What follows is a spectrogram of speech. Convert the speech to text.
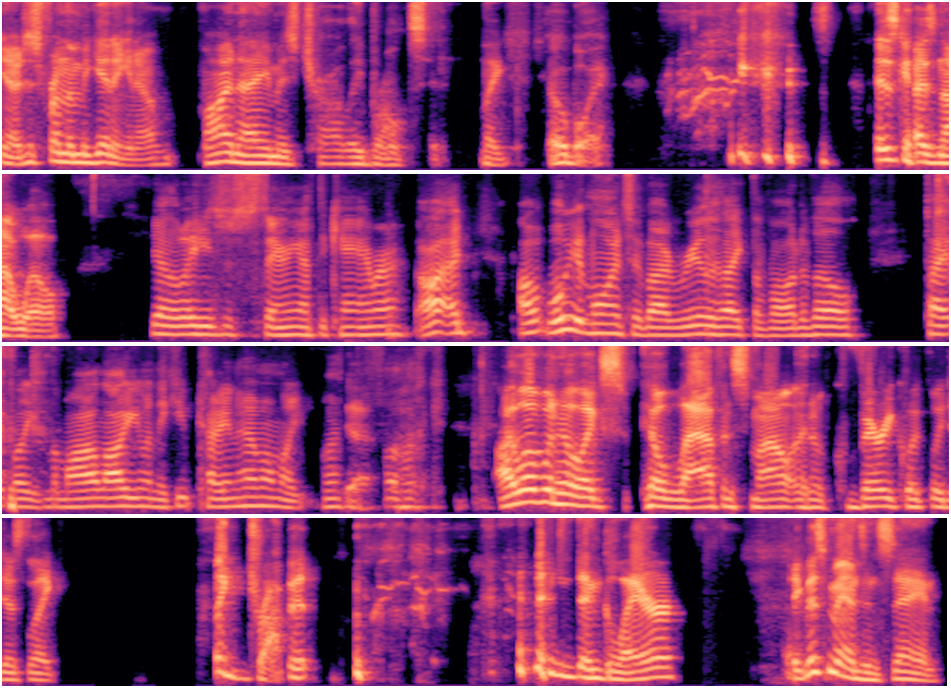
you know, just from the beginning, you know, my name is Charlie Bronson. Like, oh boy, this guy's not well. Yeah, the way he's just staring at the camera. I, I we'll get more into it, but I really like the vaudeville type, like the monologue when they keep cutting him. I'm like, what yeah. the fuck? I love when he'll like he'll laugh and smile, and he'll very quickly just like like drop it and, glare. Like this man's insane.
